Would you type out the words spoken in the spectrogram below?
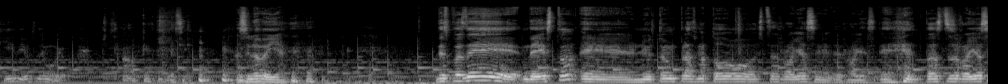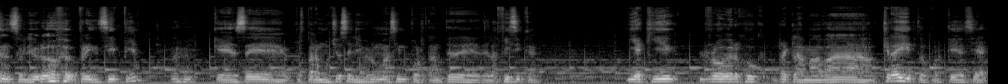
Aquí Dios le movió. Ah, así. Así lo veía. Después de, de esto, eh, Newton plasma todos estos rollos, en- eh, rollos, eh, todos estos rollos en su libro Principia, Ajá. que es eh, pues para muchos el libro más importante de, de la física. Y aquí Robert Hooke reclamaba crédito porque decía,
